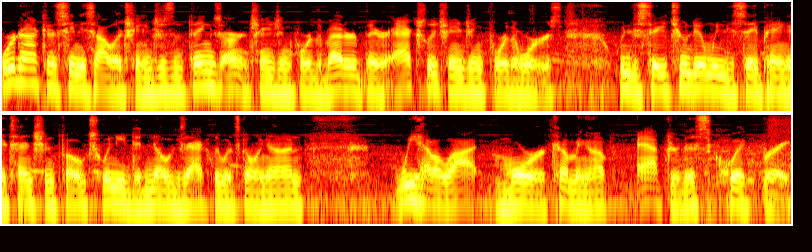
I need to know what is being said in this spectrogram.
We're not going to see any solid changes, and things aren't changing for the better. They're actually changing for the worse. We need to stay tuned in. We need to stay paying attention, folks. We need to know exactly what's going on. We have a lot more coming up after this quick break.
